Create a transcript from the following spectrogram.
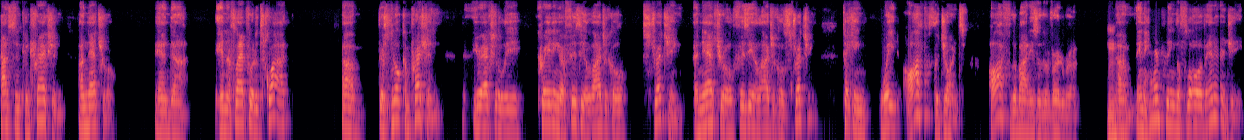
constant contraction unnatural. And uh, in a flat footed squat, um, there's no compression. You're actually creating a physiological stretching, a natural physiological stretching, taking weight off the joints, off the bodies of the vertebra, mm. um, enhancing the flow of energy.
